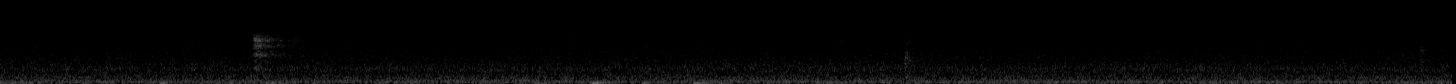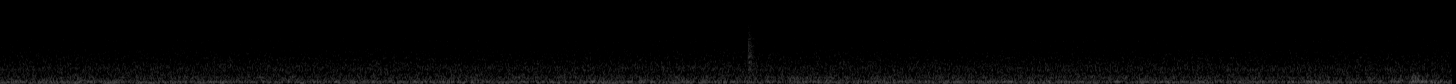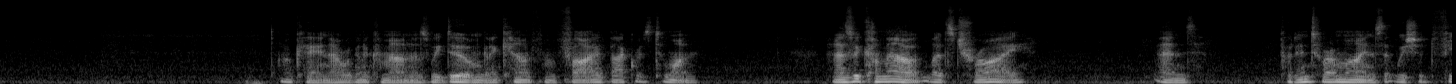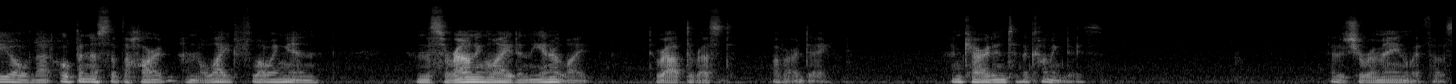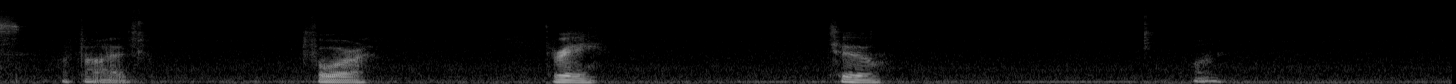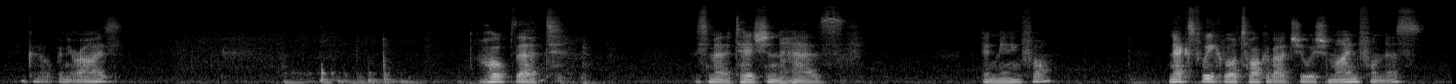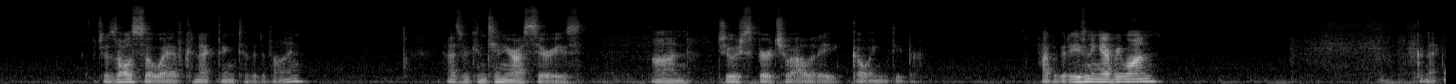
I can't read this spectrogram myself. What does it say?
Okay, now we're going to come out, and as we do, I'm going to count from five backwards to one. And as we come out, let's try and put into our minds that we should feel that openness of the heart and the light flowing in, and the surrounding light and the inner light throughout the rest of our day, and carried into the coming days. That it should remain with us. Five four, three, two, one. You can open your eyes. I hope that this meditation has been meaningful. Next week, we'll talk about Jewish mindfulness, which is also a way of connecting to the divine as we continue our series on Jewish spirituality going deeper. Have a good evening, everyone. Good night.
